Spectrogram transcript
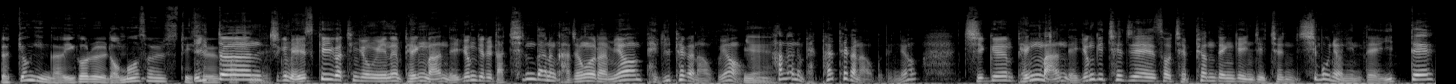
몇 경기인가요? 이거를 넘어설 수도 있을 일단 것 같은데. 지금 SK 같은 경우에는 100만 4경기를 다 치른다는 가정을 하면 101패가 나오고요. 예. 하나는 108패가 나오거든요. 지금 100만 4경기 체제에서 재편된 게 이제 2015년인데 이때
